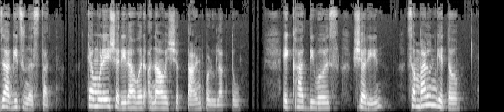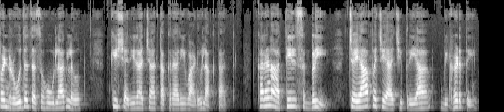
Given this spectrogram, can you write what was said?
जागीच नसतात. त्यामुळे शरीरावर अनावश्यक ताण पडू लागतो. एखाद दिवस शरीर सांभाळून घेतं पण रोजच असं होऊ लागलं की शरीराच्या तक्रारी वाढू लागतात. कारण आतील सगळी चयापचयाची प्रिया बिघडते.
